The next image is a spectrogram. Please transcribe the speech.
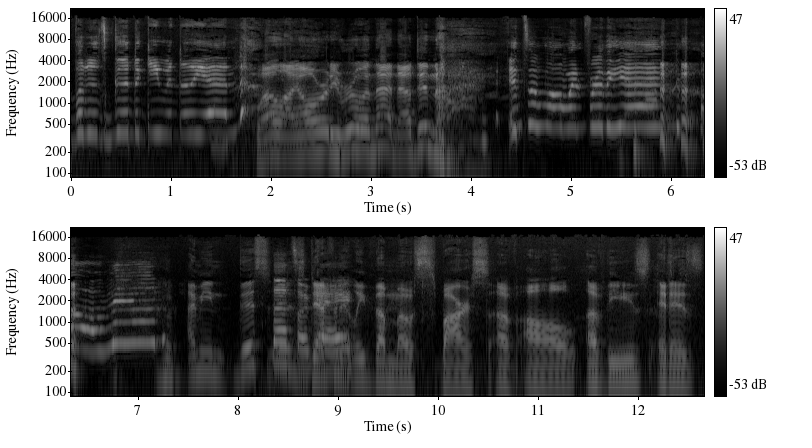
But it's good to keep it to the end. Well, I already ruined that now, didn't I? It's a moment for the end. oh man. I mean, this That's is okay. definitely the most sparse of all of these. It is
